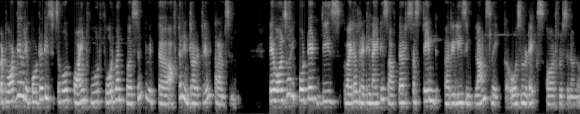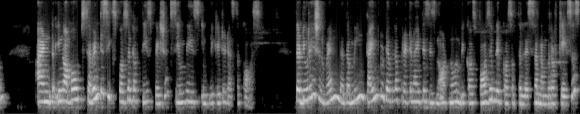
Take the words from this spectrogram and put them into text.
But what they have reported is it's about 0.441% with uh, after intravitreal triamcinolone. They have also reported these viral retinitis after sustained uh, release implants like Ozurdex or fluocinolone. And in about 76% of these patients, CMV is implicated as the cause. The duration when the, the mean time to develop retinitis is not known because possibly because of the lesser number of cases,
